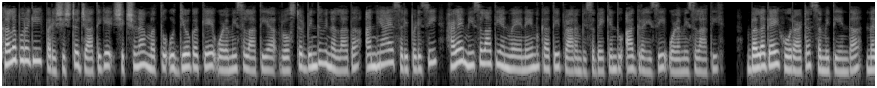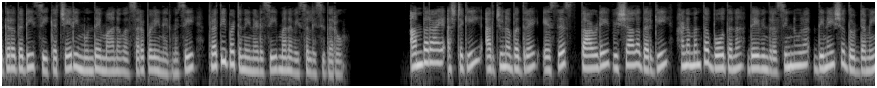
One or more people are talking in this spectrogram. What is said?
ಕಲಬುರಗಿ ಪರಿಶಿಷ್ಟ ಜಾತಿಗೆ ಶಿಕ್ಷಣ ಮತ್ತು ಉದ್ಯೋಗಕ್ಕೆ ಒಳಮೀಸಲಾತಿಯ ರೋಸ್ಟರ್ ಬಿಂದುವಿನಲ್ಲಾದ ಅನ್ಯಾಯ ಸರಿಪಡಿಸಿ ಹಳೆ ಮೀಸಲಾತಿಯನ್ವಯ ನೇಮಕಾತಿ ಪ್ರಾರಂಭಿಸಬೇಕೆಂದು ಆಗ್ರಹಿಸಿ ಒಳಮೀಸಲಾತಿ ಬಲಗೈ ಹೋರಾಟ ಸಮಿತಿಯಿಂದ ನಗರದ ಡಿಸಿ ಕಚೇರಿ ಮುಂದೆ ಮಾನವ ಸರಪಳಿ ನಿರ್ಮಿಸಿ ಪ್ರತಿಭಟನೆ ನಡೆಸಿ ಮನವಿ ಸಲ್ಲಿಸಿದರು. ಅಂಬರಾಯ್ ಅಷ್ಟಗಿ, ಅರ್ಜುನ ಭದ್ರೆ, ಎಸ್ಎಸ್ ತಾವಡೆ, ವಿಶಾಲ ದರ್ಗಿ, ಹಣಮಂತ ಬೋಧನ, ದೇವೇಂದ್ರ ಸಿನ್ನೂರ, ದಿನೇಶ ದೊಡ್ಡಮಿ,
